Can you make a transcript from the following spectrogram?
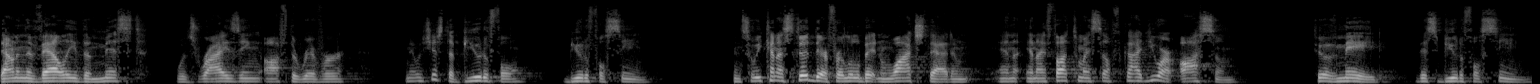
down in the valley, the mist was rising off the river, and it was just a beautiful, beautiful scene. And so we kind of stood there for a little bit and watched that. And, and, and I thought to myself, God, you are awesome to have made this beautiful scene.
